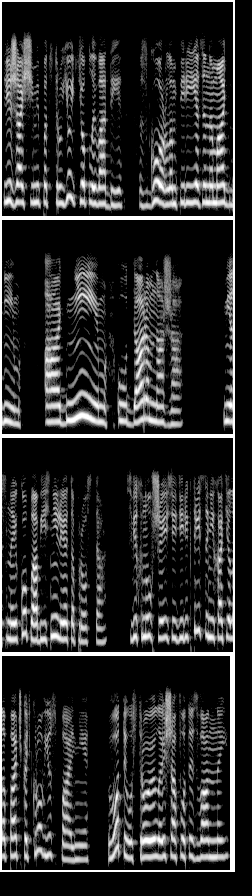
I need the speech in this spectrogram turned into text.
лежащими под струей теплой воды, с горлом перерезанным одним, одним ударом ножа. Местные копы объяснили это просто. Свихнувшаяся директриса не хотела пачкать кровью спальни, вот и устроила эшафот из ванной.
